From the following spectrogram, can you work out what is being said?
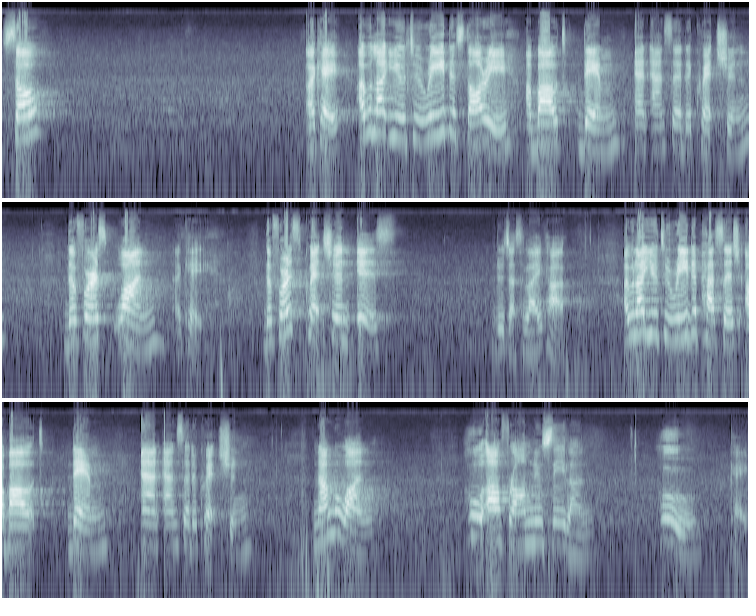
so, okay, I would like you to read the story about them and answer the question. The first one, okay, the first question is, do just like her. I would like you to read the passage about them and answer the question. Number one, who are from New Zealand? Who, okay,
